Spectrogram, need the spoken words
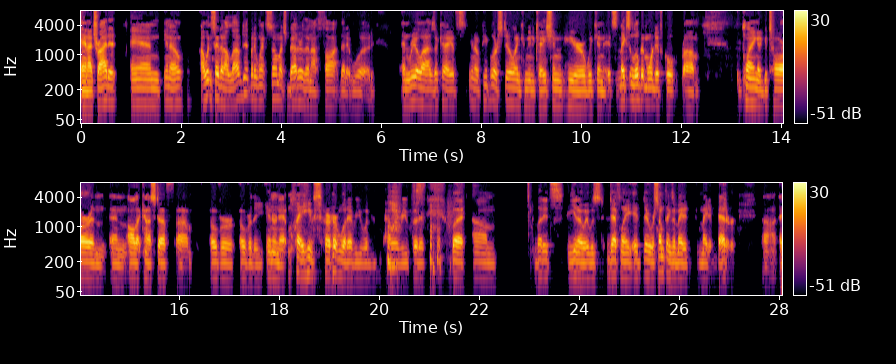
And I tried it, and you know, I wouldn't say that I loved it, but it went so much better than I thought that it would and realize, okay, it's you know people are still in communication here. We can it makes it a little bit more difficult um, playing a guitar and and all that kind of stuff um, over over the internet waves or whatever you would however you put it. but um, but it's you know it was definitely it, there were some things that made it made it better. Uh, I,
